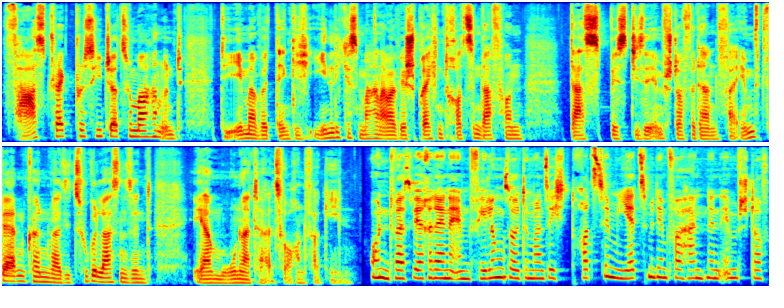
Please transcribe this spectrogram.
Fast-Track-Procedure zu machen. Und die EMA wird, denke ich, ähnliches machen. Aber wir sprechen trotzdem davon, dass bis diese Impfstoffe dann verimpft werden können, weil sie zugelassen sind, eher Monate als Wochen vergehen. Und was wäre deine Empfehlung? Sollte man sich trotzdem jetzt mit dem vorhandenen Impfstoff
